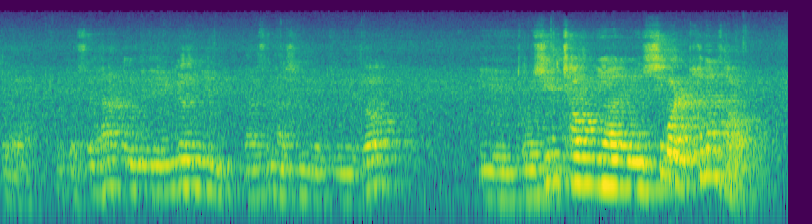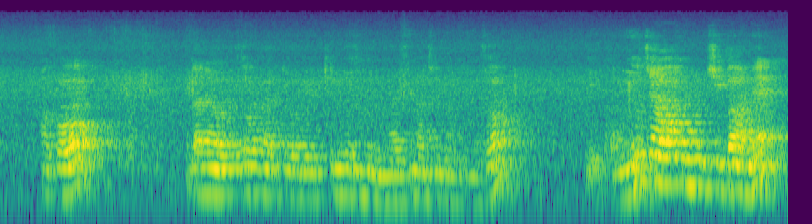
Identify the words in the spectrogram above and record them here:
제가 느꼈어요. 하나는 우리 임 교수님 말씀하신 것 중에서 이 도시 청년 시골 파견 사업하고 그다음에 우리 서울대학교 우리 김 교수님 말씀하신 것 중에서 이 공유자원 기반의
